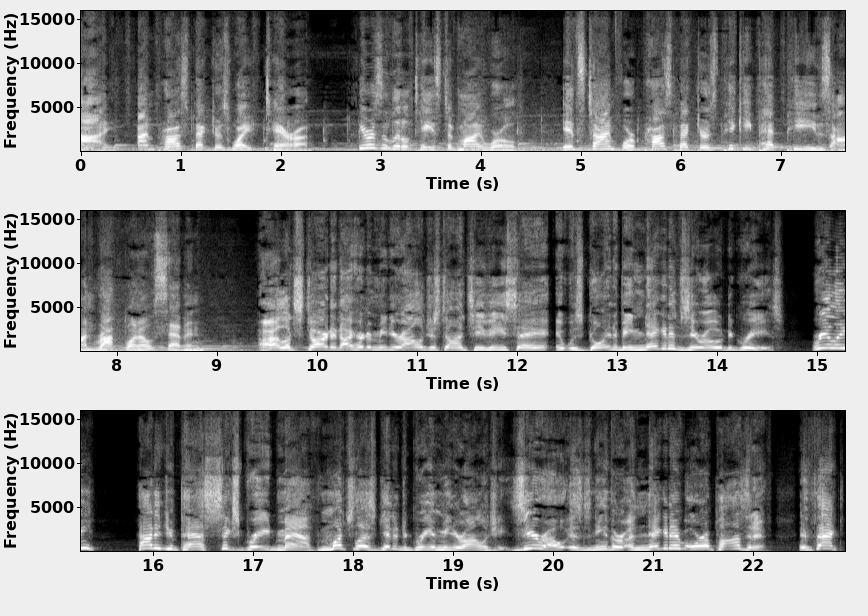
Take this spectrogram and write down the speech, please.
Hi, I'm Prospector's wife, Tara. Here's a little taste of my world. It's time for Prospector's Picky Pet Peeves on Rock 107. All right, let's start it. I heard a meteorologist on TV say it was going to be negative zero degrees. Really? How did you pass sixth grade math, much less get a degree in meteorology? Zero is neither a negative or a positive. In fact,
